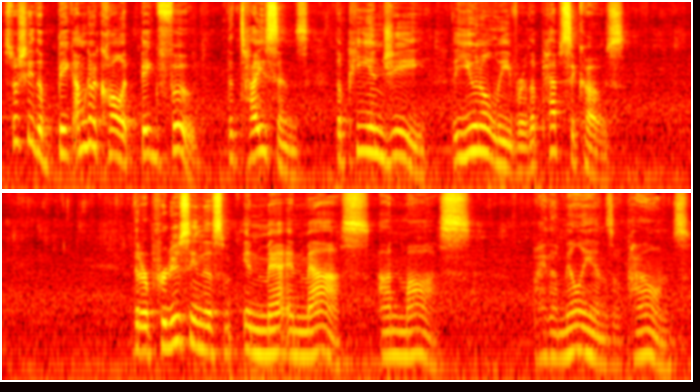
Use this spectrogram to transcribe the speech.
especially the big, I'm going to call it big food, the Tysons, the P&G, the Unilever, the PepsiCos, that are producing this in, ma- in mass, en masse, by the millions of pounds.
